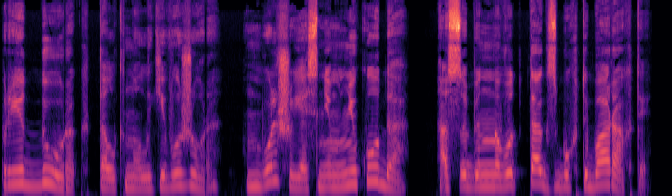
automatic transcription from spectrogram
«Придурок», — толкнул его Жора. «Больше я с ним никуда». Особенно вот так с бухты-барахты.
